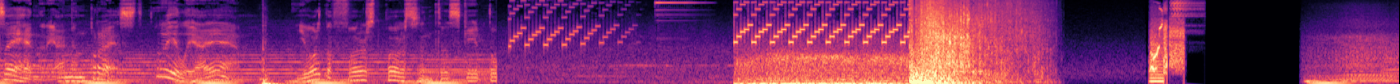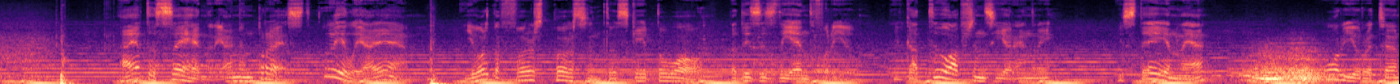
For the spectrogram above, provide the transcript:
Say, Henry, I'm impressed. Really, I am. You're the first person to escape the I have to say, Henry, I'm impressed. Really, I am. You're the first person to escape the wall, but this is the end for you. You've got two options here, Henry. You stay in there, or you return.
